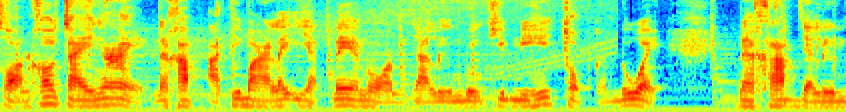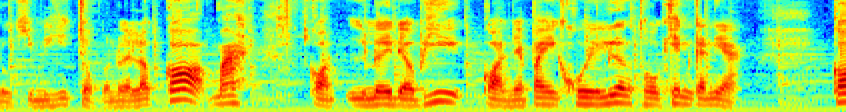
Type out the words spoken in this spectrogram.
สอนเข้าใจง่ายนะครับ อธิบายละเอียดแน่นอน อย่าลืมดูคลิปนี้ให้จบกันด้วยนะครับ อย่าลืมดูคลิปนี้ให้จบกันด้วย แล้วก็มาก่อนอื่นเลยเดี๋ยวพี่ก่อนจะไปคุยเรื่องโทเค็นกันเนี่ย ก็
